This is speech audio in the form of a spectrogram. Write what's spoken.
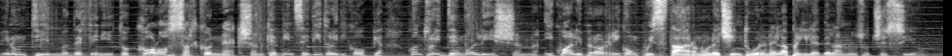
in un team definito Colossal Connection che vinse i titoli di coppia contro i Demolition, i quali però riconquistarono le cinture nell'aprile dell'anno successivo.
